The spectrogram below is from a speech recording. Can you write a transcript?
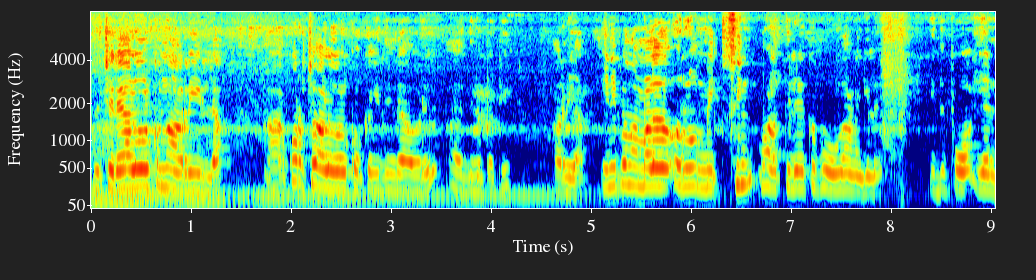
ഇത് ചില ആളുകൾക്കൊന്നും അറിയില്ല. കുറച്ച് ആളുകൾക്കൊക്കെ ഇതിന്റെ ആ ഒരു ഇതിനെപ്പറ്റി അറിയാം. ഇനിയിപ്പോൾ നമ്മൾ ഒരു മിക്സിംഗ് വളത്തിലേക്ക് പോവുകയാണെങ്കിൽ ഇതിപ്പോൾ എൻ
